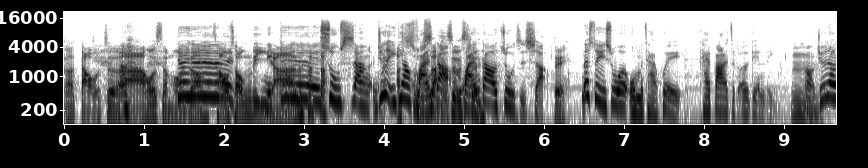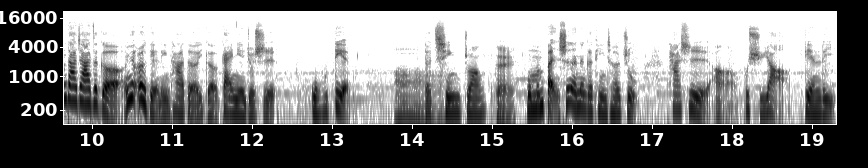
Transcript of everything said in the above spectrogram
啊倒着啊，或什么对对对，草丛里啊，对对对，树上就是一定要环到环到柱子上。对，那所以说我们才会开发了这个二点零，嗯，哦，就让大家这个，因为二点零它的一个概念就是无电啊。的轻装。对，我们本身的那个停车柱，它是呃不需要电力，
